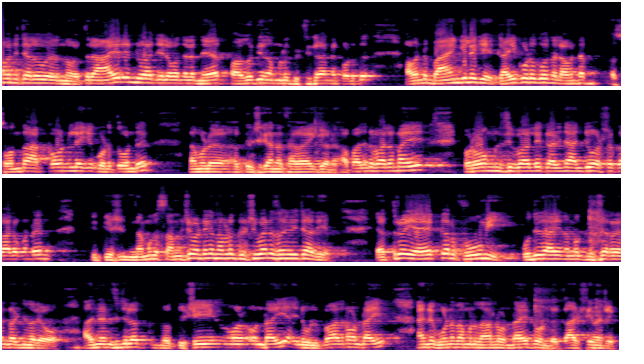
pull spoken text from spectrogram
അവന് ചിലവ് വരുന്നു എത്ര ആയിരം രൂപ ചിലവ് വന്നാലും നേർ പകുതി നമ്മൾ കൃഷിക്കാരനെ കൊടുത്ത് അവന്റെ ബാങ്കിലേക്ക് കൈ കൊടുക്കുമെന്നല്ല അവന്റെ സ്വന്തം അക്കൗണ്ടിലേക്ക് കൊടുത്തുകൊണ്ട് നമ്മൾ കൃഷിക്കാരനെ സഹായിക്കുകയാണ്. അപ്പോൾ അതിന്റെ ഫലമായി പുറവ് മുനിസിപ്പാലിറ്റി കഴിഞ്ഞ അഞ്ച് വർഷക്കാലം കൊണ്ട് കൃഷി നമുക്ക് സംശയം ഉണ്ടെങ്കിൽ നമ്മൾ കൃഷിഭവനെ സമീപിച്ചാൽ മതി. എത്രയോ ഏക്കർ ഭൂമി പുതിയതായി നമുക്ക് കൃഷി ഇറക്കാൻ കഴിഞ്ഞെന്നറിയോ? അതിനനുസരിച്ചുള്ള കൃഷി ഉണ്ടായി അതിന്റെ ഉൽപ്പാദനം ഉണ്ടായി അതിന്റെ ഗുണം നമ്മുടെ നാട്ടിൽ ഉണ്ടായിട്ടുണ്ട് കാർഷിക മേഖലയിൽ.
